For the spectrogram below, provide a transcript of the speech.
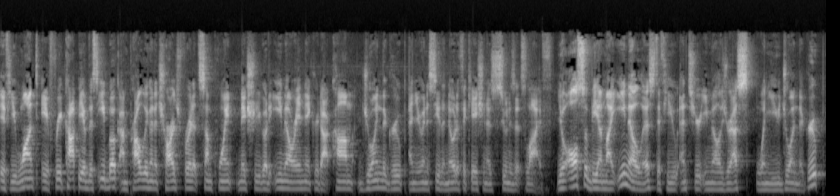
if you want a free copy of this ebook, I'm probably going to charge for it at some point. Make sure you go to emailrainmaker.com, join the group, and you're going to see the notification as soon as it's live. You'll also be on my email list if you enter your email address when you join the group,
